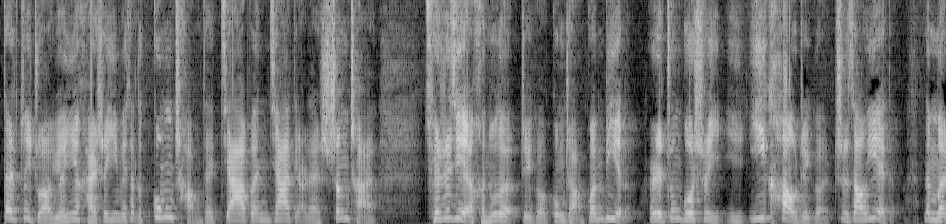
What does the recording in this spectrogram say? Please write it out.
但是最主要原因还是因为它的工厂在加班加点在生产。全世界很多的这个工厂关闭了，而且中国是以依靠这个制造业的。那么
